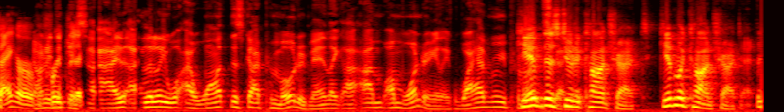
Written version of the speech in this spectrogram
banger Johnny free Dennis, kick. I, I literally I want this guy promoted, man. Like I, I'm I'm wondering, like why haven't we promoted Give this guy? dude a contract. Give him a contract. Uh,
